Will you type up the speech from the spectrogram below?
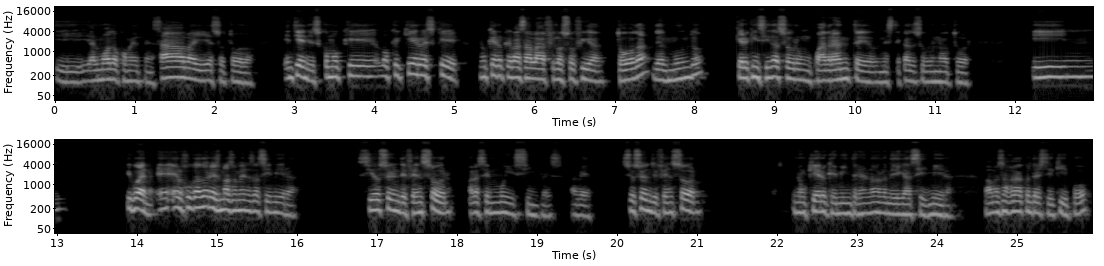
y el modo como él pensaba y eso todo. ¿Entiendes? Como que lo que quiero es que no quiero que vas a la filosofía toda del mundo, quiero que incidas sobre un cuadrante, o en este caso sobre un autor. Y, y bueno, e, el jugador es más o menos así, mira, si yo soy un defensor, para ser muy simples, a ver, si yo soy un defensor, no quiero que mi entrenador me diga así, mira, vamos a jugar contra este equipo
